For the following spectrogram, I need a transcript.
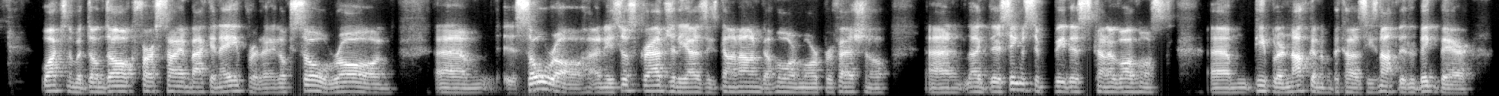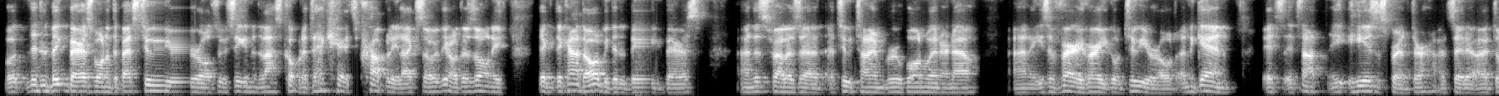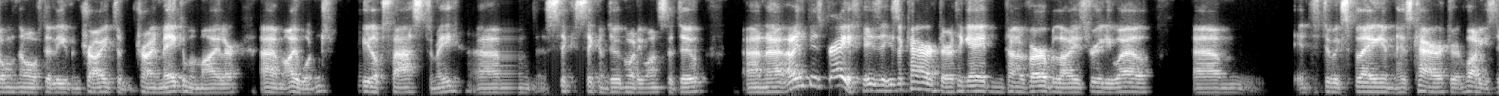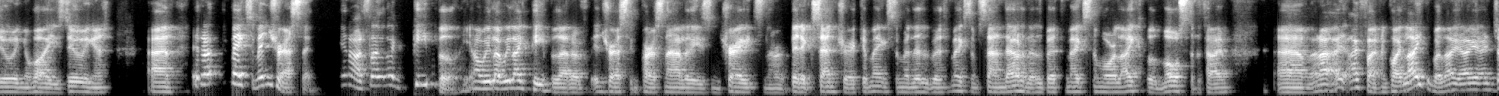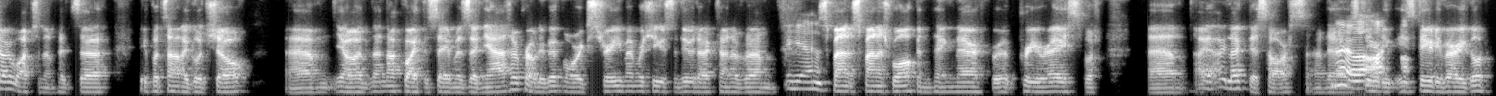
watching him at Dundalk first time back in April, and he looks so raw and um, so raw, and he's just gradually as he's gone on got more and more professional. And like there seems to be this kind of almost um, people are knocking him because he's not little big bear but Little Big Bear is one of the best two year olds we've seen in the last couple of decades, probably. Like, so, you know, there's only, they, they can't all be Little Big Bears. And this fella's a, a two time Group One winner now. And he's a very, very good two year old. And again, it's it's not, he, he, is a sprinter. I'd say I don't know if they'll even try to try and make him a miler. Um, I wouldn't. He looks fast to me. Um, stick, stick him doing what he wants to do. And uh, I think he's great. He's, he's a character. I think Aidan kind of verbalized really well. Um, to explain his character and what he's doing and why he's doing it, and it makes him interesting. You know, it's like, like people. You know, we like we like people that have interesting personalities and traits and are a bit eccentric. It makes them a little bit, makes them stand out a little bit, makes them more likable most of the time. Um, and I, I find him quite likable. I, I enjoy watching him. It's uh, he puts on a good show. Um, you know, not quite the same as Zenyatta, probably a bit more extreme. Remember, she used to do that kind of um, yeah. Spanish Spanish walking thing there pre-race, but um, I, I like this horse, and uh, no, he's, clearly, I, he's clearly very good.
